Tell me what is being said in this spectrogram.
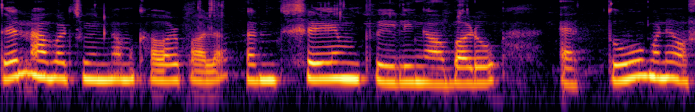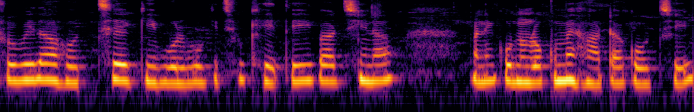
দেন আবার চুইনগাম খাওয়ার পালা। অ্যান্ড সেম ফিলিং আবারও। এত মানে অসুবিধা হচ্ছে, কি বলব? কিছু খেতেই পারছি না। মানে কোনো রকমে হাঁটা করছি।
